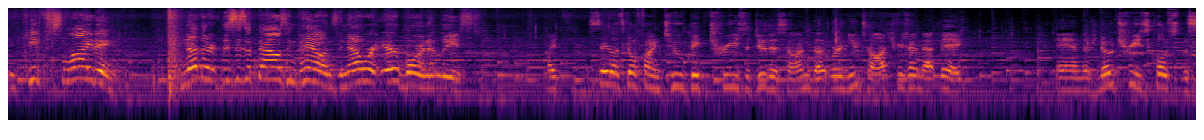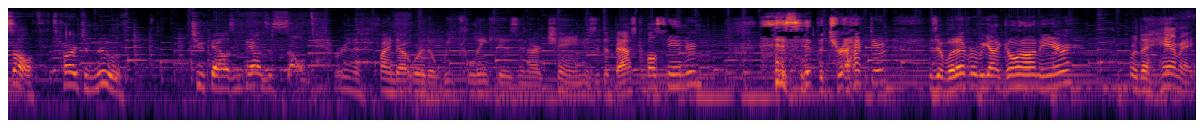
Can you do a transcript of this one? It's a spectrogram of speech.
It keeps sliding. Another, this is a thousand pounds, and now we're airborne at least. I say let's go find two big trees to do this on, but we're in Utah, trees aren't that big. And there's no trees close to the salt. It's hard to move 2,000 pounds of salt. We're gonna find out where the weak link is in our chain. Is it the basketball standard? is it the tractor? Is it whatever we got going on here? Or the hammock?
